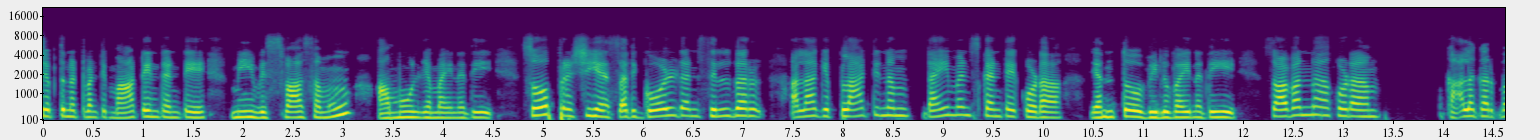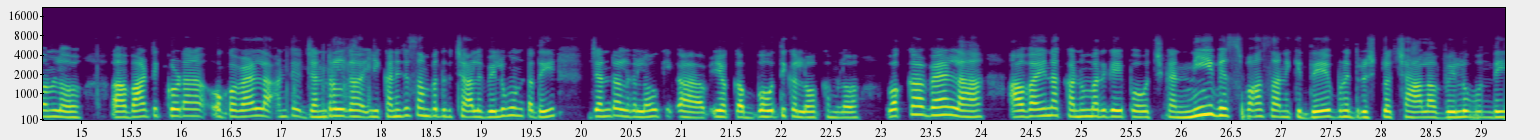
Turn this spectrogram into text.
చెప్తున్నటువంటి మాట ఏంటంటే మీ విశ్వాసము అమూల్యమైనది. సో ప్రెషియస్ అది గోల్డ్ అండ్ సిల్వర్ అలాగే ప్లాటినం డైమండ్స్ కంటే కూడా ఎంతో విలువైనది. సో అవన్నా కూడా కాలగర్భంలో వాటికి కూడా ఒకవేళ అంటే జనరల్గా ఈ ఖనిజ సంపదకు చాలా విలువ ఉంటది జనరల్గా లౌకి ఈ యొక్క భౌతిక లోకంలో ఒకవేళ అవైనా కనుమరుగైపోవచ్చు కానీ నీ విశ్వాసానికి దేవుని దృష్టిలో చాలా విలువ ఉంది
